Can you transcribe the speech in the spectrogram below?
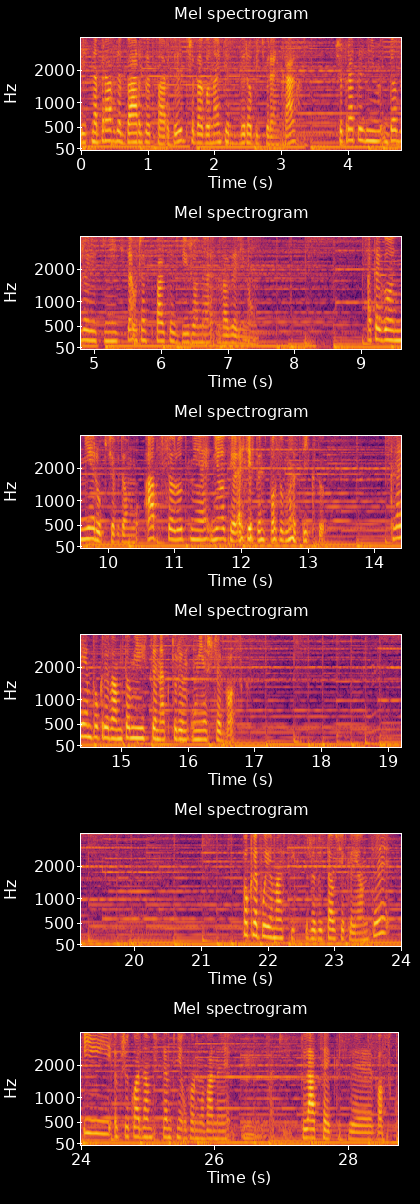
Jest naprawdę bardzo twardy, trzeba go najpierw wyrobić w rękach. Przy pracy z nim dobrze jest mieć cały czas palce zwilżone wazeliną. A tego nie róbcie w domu, absolutnie nie otwierajcie w ten sposób mastiksu. Klejem pokrywam to miejsce, na którym umieszczę wosk. Poklepuję mastix, żeby stał się klejący i przykładam wstępnie uformowany mm, taki placek z wosku.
